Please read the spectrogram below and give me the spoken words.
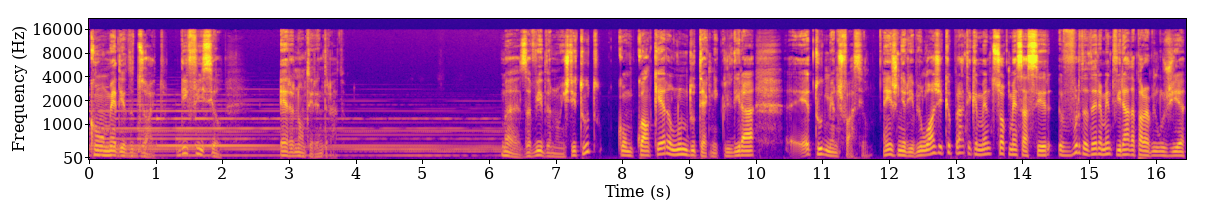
com média de 18. Difícil era não ter entrado. Mas a vida no instituto, como qualquer aluno do técnico lhe dirá, é tudo menos fácil. A engenharia biológica praticamente só começa a ser verdadeiramente virada para a biologia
